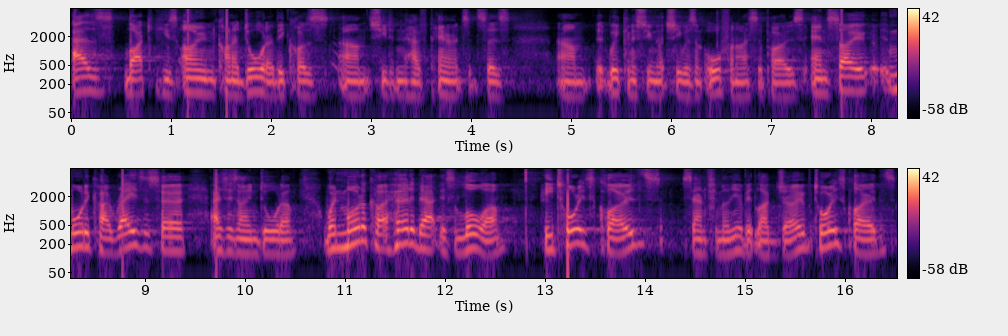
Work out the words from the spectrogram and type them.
as like his own kind of daughter because um, she didn't have parents. It says um, we can assume that she was an orphan, I suppose. And so Mordecai raises her as his own daughter. When Mordecai heard about this law, he tore his clothes, sound familiar, a bit like Job, tore his clothes,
